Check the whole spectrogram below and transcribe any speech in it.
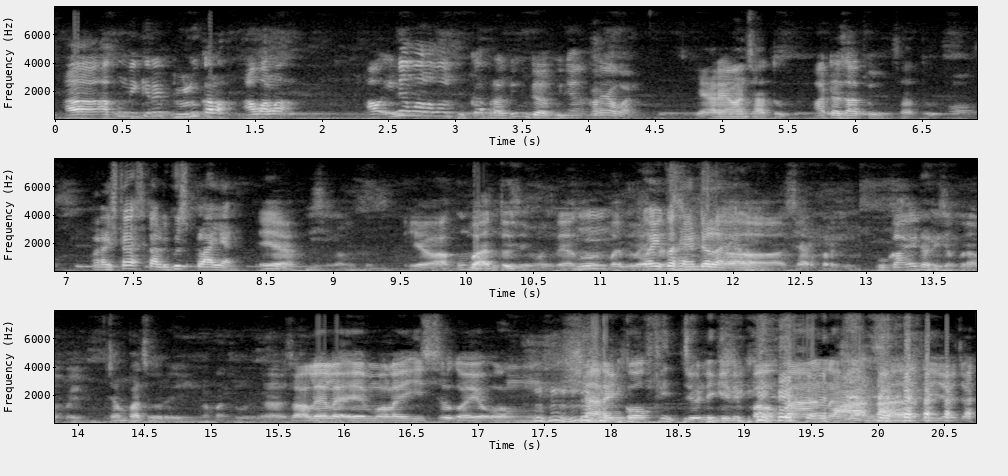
eh, aku mikirnya dulu kalau awal aw- ini awal-awal buka berarti udah punya karyawan. ya karyawan satu Ada satu. satu Oh. Barista sekaligus pelayan. iya ya aku bantu sih maksudnya aku Hmm. bantu Oh, ikut handle lah ya? Eh, server sih Bukanya dari jam berapa ini? jam 4 sore Kapan sore? Nah, soalnya lek eh, mulai isu kayak wong sharing covid jo nih gini panas panas ya cok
